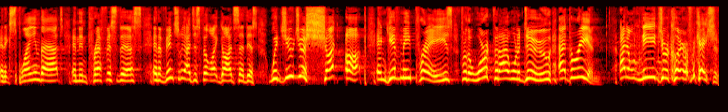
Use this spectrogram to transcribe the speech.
and explain that and then preface this. And eventually I just felt like God said this, would you just shut up and give me praise for the work that I want to do at Berean? I don't need your clarification.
